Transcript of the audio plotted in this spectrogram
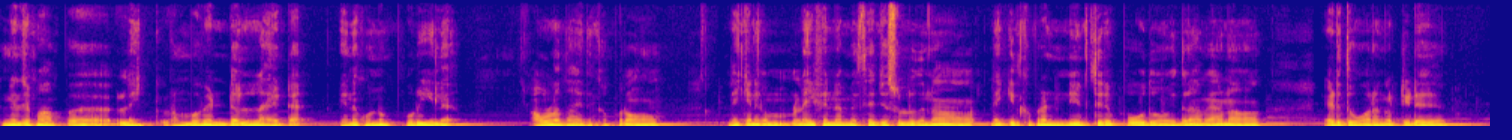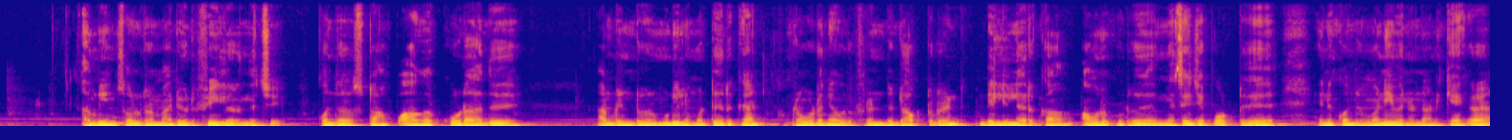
நிஜமாக அப்போ லைக் ரொம்பவே டல் ஆகிட்டேன் எனக்கு ஒன்றும் புரியல. அவ்வளோதான் இதுக்கப்புறம். லைக் எனக்கு லைஃப் என்ன மெசேஜ் சொல்லுதுன்னா லைக் இதுக்கப்புறம் நீ நிறுத்திடு போதும் இதெல்லாம் வேணாம். எடுத்து ஓரம் கட்டிடு. அப்படின்னு சொல்கிற மாதிரி ஒரு ஃபீல் இருந்துச்சு. கொஞ்சம் ஸ்டாப் ஆகக்கூடாது. அப்படின்ற ஒரு முடிவில் மட்டும் இருக்கேன். அப்புறம் உடனே ஒரு ஃப்ரெண்டு டாக்டர் டெல்லியில் இருக்கான். அவனுக்கு ஒரு மெசேஜை போட்டு எனக்கு கொஞ்சம் மணி வேணும்டான்னு கேட்குறேன்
